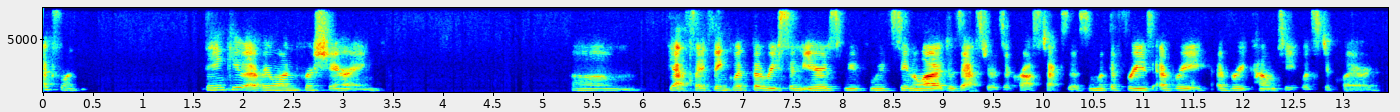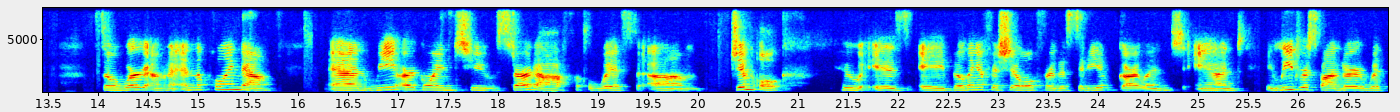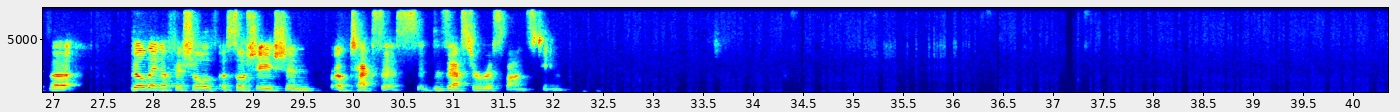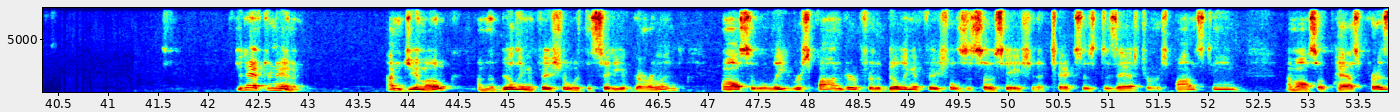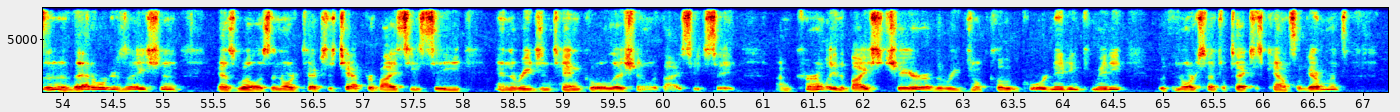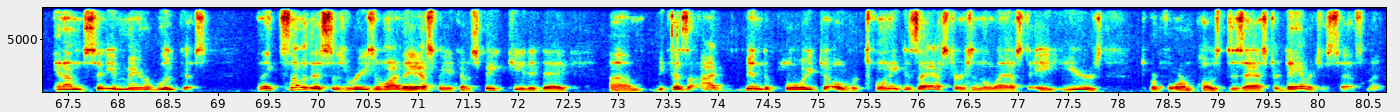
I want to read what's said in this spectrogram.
Excellent. Thank you everyone for sharing. Um, yes, I think with the recent years, we've, we've seen a lot of disasters across Texas and with the freeze, every, every county was declared. So we're, I'm gonna end the polling now and we are going to start off with um, Jim Olk, who is a building official for the city of Garland and a lead responder with the Building Officials Association of Texas Disaster Response Team. Good afternoon. I'm Jim Olk. I'm the building official with the City of Garland. I'm also the lead responder for the Building Officials Association of Texas Disaster Response Team. I'm also past president of that organization, as well as the North Texas chapter of ICC and the Region 10 Coalition with ICC. I'm currently the vice chair of the Regional Code Coordinating Committee with the North Central Texas Council of Governments, and I'm City Mayor of Lucas. I think some of this is the reason why they asked me to come speak to you today, um, because I've been deployed to over 20 disasters in the last eight years to perform post-disaster damage assessment.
